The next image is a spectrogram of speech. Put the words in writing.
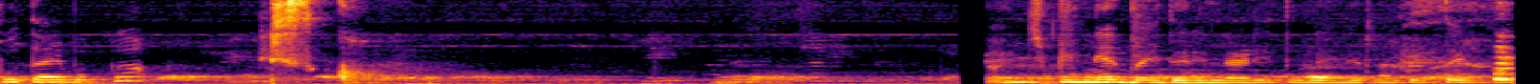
ಪೂತಾಯಿ ಬೊಕ್ಕ ಡಿಸ್ಕೋ ಅಂಚ್ ಪಿನ್ನೇದ್ ಬೈದರಿಲ್ಲ ಅಡಿ ತುಳಿದಿರ ಗೊತ್ತಾಯ್ತು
